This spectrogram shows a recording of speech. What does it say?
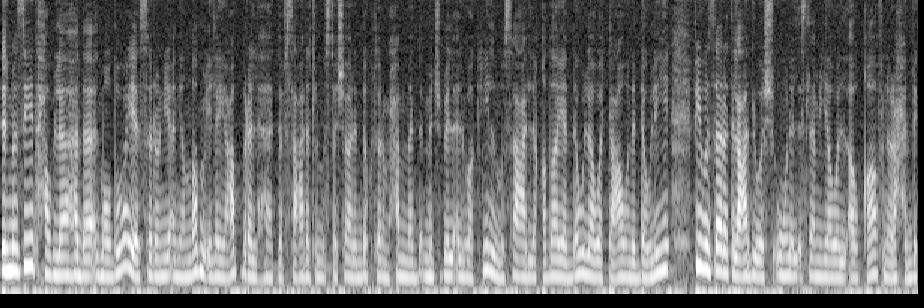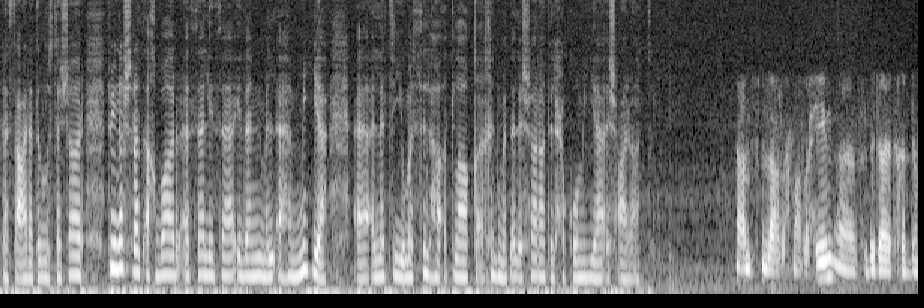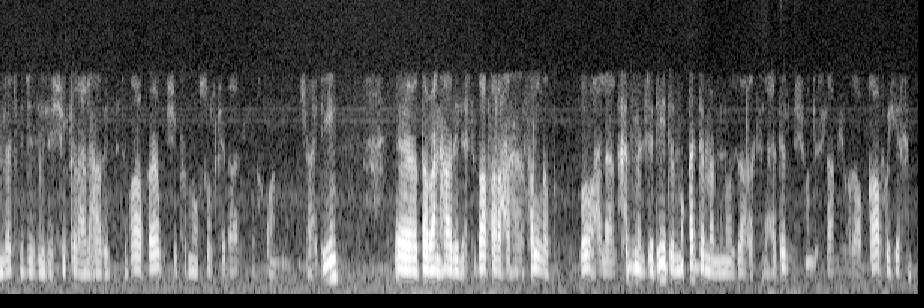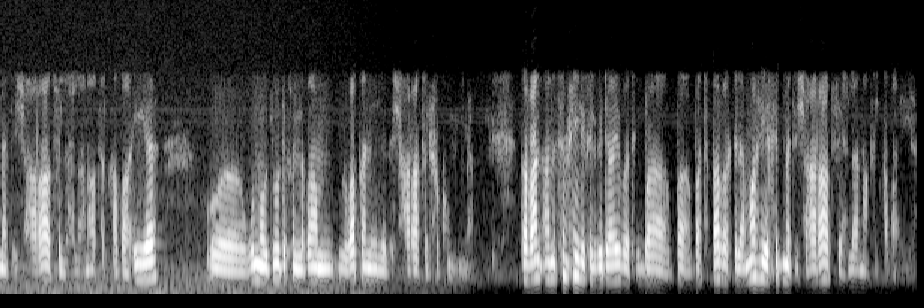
للمزيد حول هذا الموضوع يسرني أن ينضم إلي عبر الهاتف سعادة المستشار الدكتور محمد مجبل الوكيل المساعد لقضايا الدولة والتعاون الدولي في وزارة العدل والشؤون الإسلامية والأوقاف. نرحب بك سعادة المستشار في نشرة أخبار الثالثة. إذا ما الأهمية التي يمثلها إطلاق خدمة الإشارات الحكومية؟ إشعارات. نعم بسم الله الرحمن الرحيم. في البداية أتقدم لك بجزيل الشكر على هذه الاستضافة والشكر موصول كذلك لإخواننا المشاهدين. طبعا هذه الاستضافة راح اسلط الضوء على الخدمة الجديدة المقدمة من وزارة العدل والشؤون الإسلامية والأوقاف وهي خدمه إشعارات في الإعلانات القضائية والموجوده في النظام الوطني للإشعارات الحكومية. طبعا أنا سمحي لي في البداية بتطرق إلى ما هي خدمة إشعارات في الاعلانات القضائية.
